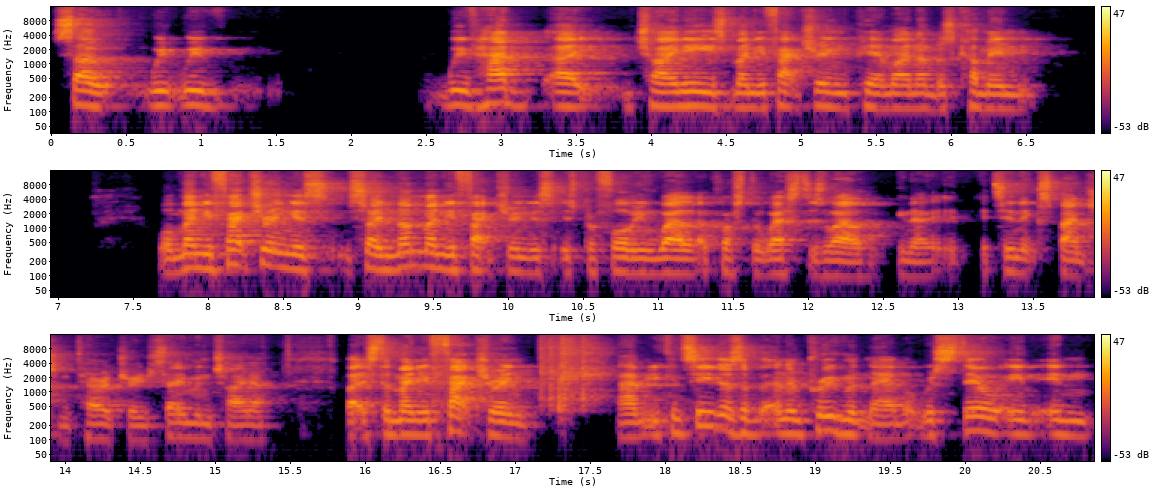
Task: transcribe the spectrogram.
So we, we've we've had uh, Chinese manufacturing PMI numbers come in. Well, manufacturing is sorry, non-manufacturing is, is performing well across the West as well. You know, it, it's in expansion territory. Same in China but it's the manufacturing. Um, you can see there's a, an improvement there, but we're still in, in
